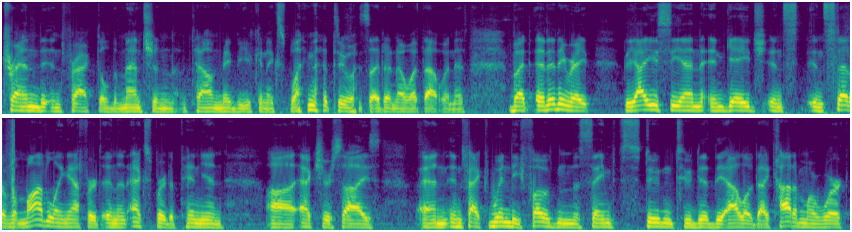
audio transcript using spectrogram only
trend in fractal dimension. Town, maybe you can explain that to us. I don't know what that one is. But at any rate, the IUCN engaged in, instead of a modeling effort in an expert opinion uh, exercise. And in fact, Wendy Foden, the same student who did the Aloe dichotoma work,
